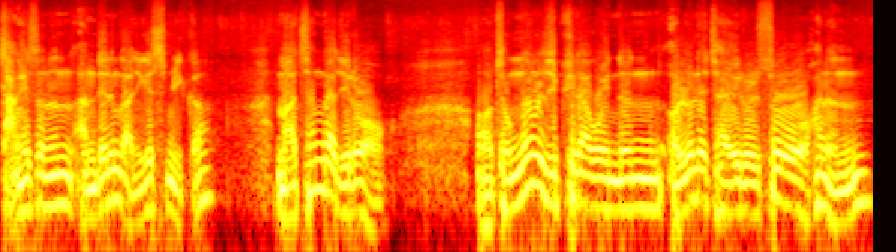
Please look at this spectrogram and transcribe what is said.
당해서는 안 되는 거 아니겠습니까? 마찬가지로 어, 정론을 지키라고 있는 언론의 자유를 수호하는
